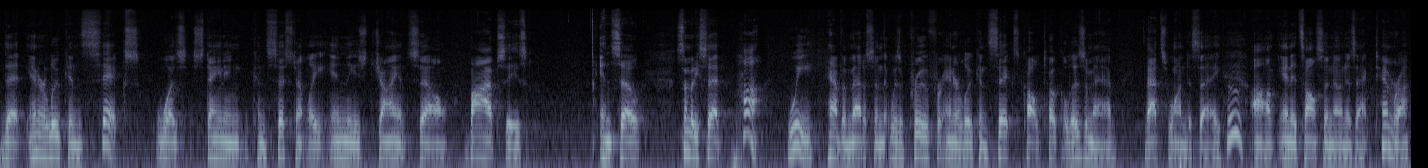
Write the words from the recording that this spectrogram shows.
that interleukin 6 was staining consistently in these giant cell biopsies. And so somebody said, huh, we have a medicine that was approved for interleukin 6 called tocilizumab. That's one to say. Um, and it's also known as Actemra.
